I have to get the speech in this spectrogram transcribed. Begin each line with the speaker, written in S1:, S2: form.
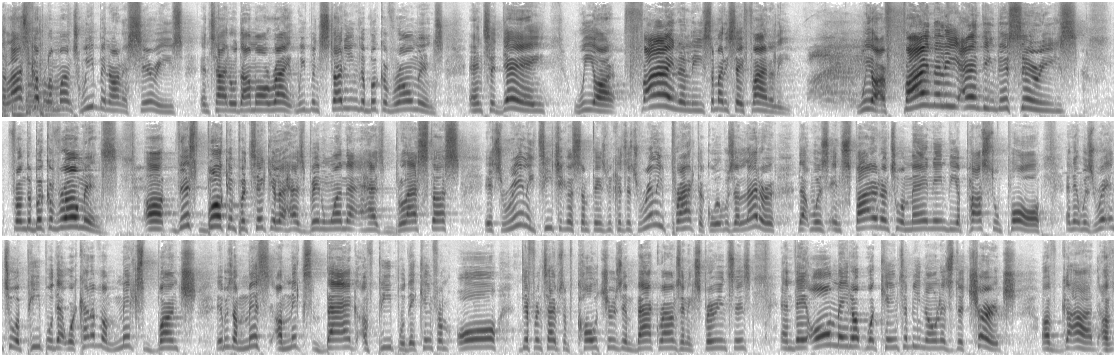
S1: the last couple of months, we've been on a series entitled I'm All Right. We've been studying the book of Romans, and today we are finally, somebody say finally. finally. We are finally ending this series from the book of Romans. Uh, this book in particular has been one that has blessed us it's really teaching us some things because it's really practical. It was a letter that was inspired unto a man named the Apostle Paul, and it was written to a people that were kind of a mixed bunch. It was a, mis- a mixed bag of people. They came from all different types of cultures and backgrounds and experiences, and they all made up what came to be known as the church of God, of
